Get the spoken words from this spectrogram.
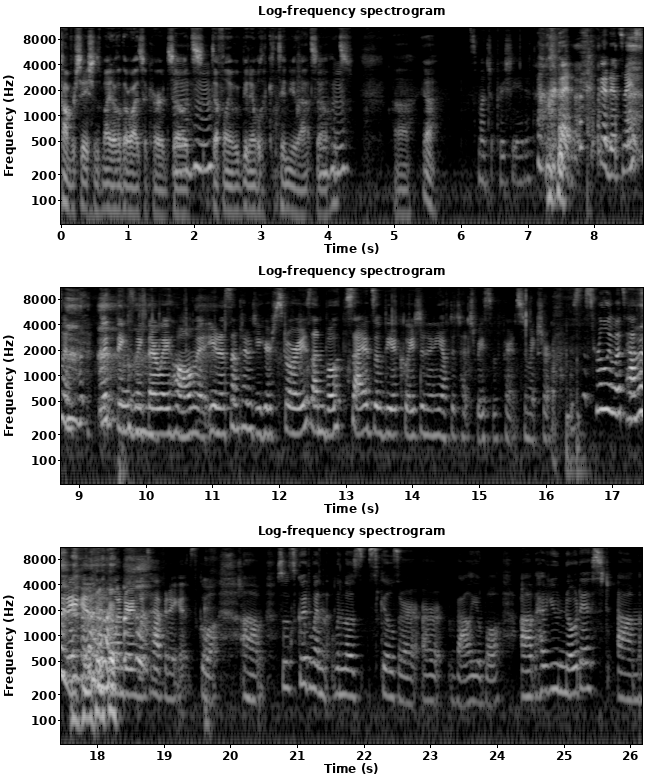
conversations might have otherwise occurred. So mm-hmm. it's definitely we've been able to continue that. So mm-hmm. it's uh, yeah it's much appreciated. good, good. It's nice when good things make their way home. And, you know, sometimes you hear stories on both sides of the equation, and you have to touch base with parents to make sure is this really what's happening, and wondering what's happening at school. Um, so it's good when when those skills are are valuable. Um, have you noticed um,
